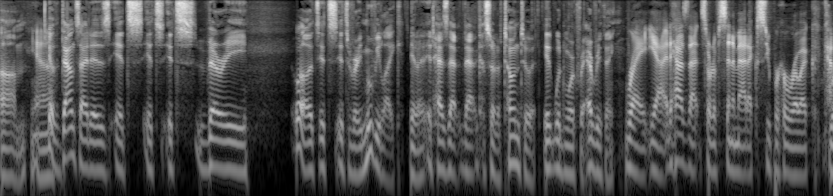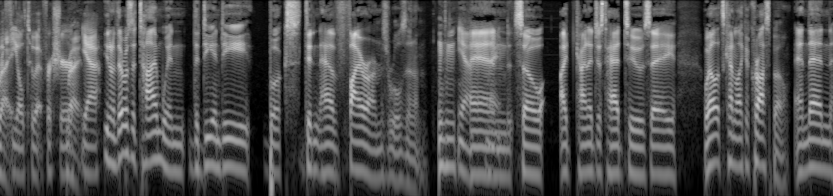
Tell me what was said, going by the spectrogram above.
Um, yeah. You know, the downside is it's it's it's very well, it's it's it's very movie like. You know, it has that that sort of tone to it. It wouldn't work for everything. Right. Yeah. It has that sort of cinematic, super heroic kind Right. of feel to it for sure. Right. Yeah. You know, there was a time when the D and D books didn't have firearms rules in them. Mm-hmm. Yeah. and right. so I kind of just had to say, well, it's kind of like a crossbow, and then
